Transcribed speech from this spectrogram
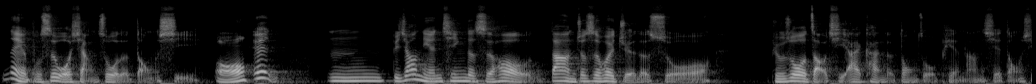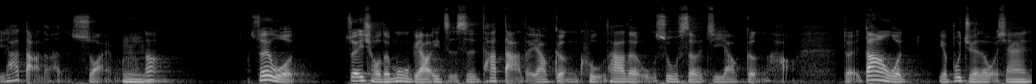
那也不是我想做的东西哦，因为嗯，比较年轻的时候，当然就是会觉得说，比如说我早期爱看的动作片啊，那些东西，他打的很帅嘛，嗯、那所以我追求的目标一直是他打的要更酷，他的武术设计要更好。对，当然我也不觉得我现在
